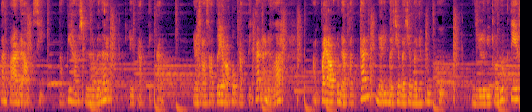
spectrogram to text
tanpa ada aksi tapi harus benar-benar dipraktikkan dan salah satu yang aku praktikkan adalah apa yang aku dapatkan dari baca-baca banyak buku. Menjadi lebih produktif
